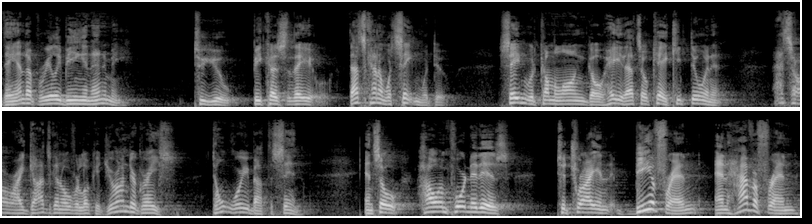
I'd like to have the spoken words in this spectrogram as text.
They end up really being an enemy to you because they, that's kind of what Satan would do. Satan would come along and go, hey, that's okay, keep doing it. That's all right, God's going to overlook it. You're under grace. Don't worry about the sin. And so, how important it is to try and be a friend and have a friend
